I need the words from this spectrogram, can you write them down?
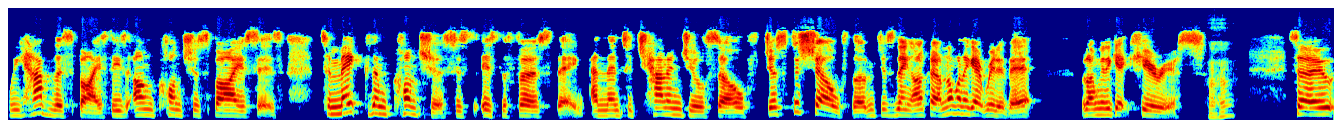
We have this bias, these unconscious biases. To make them conscious is, is the first thing. And then to challenge yourself just to shelve them, just think, okay, I'm not going to get rid of it, but I'm going to get curious. Mm-hmm. So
